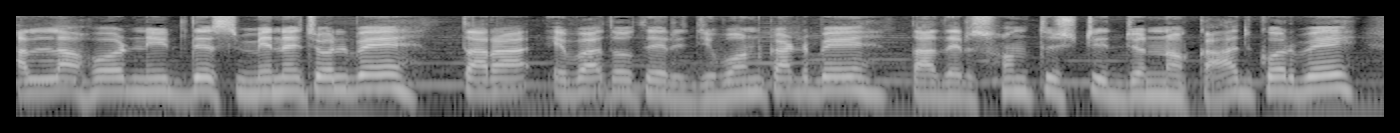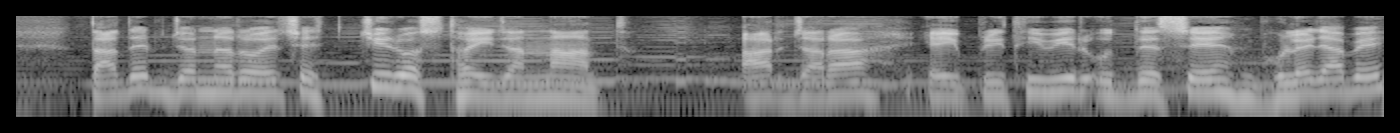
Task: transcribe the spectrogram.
আল্লাহর নির্দেশ মেনে চলবে, তারা এবাদতের জীবন কাটবে, তাদের সন্তুষ্টির জন্য কাজ করবে, তাদের জন্য রয়েছে চিরস্থায়ী জান্নাত। আর যারা এই পৃথিবীর উদ্দেশ্যে ভুলে যাবে,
